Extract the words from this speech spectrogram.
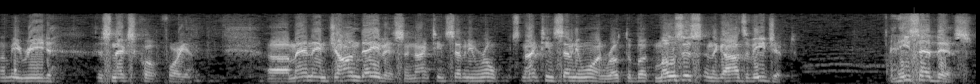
Let me read this next quote for you. Uh, a man named John Davis in 1971 wrote the book Moses and the Gods of Egypt. And he said this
